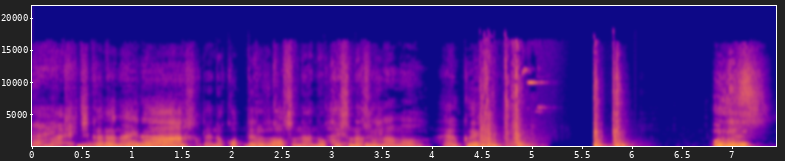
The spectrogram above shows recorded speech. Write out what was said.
お前、力ないなそれ残ってるぞ。残すな、残すな、そんなもん。早く食え。うっす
